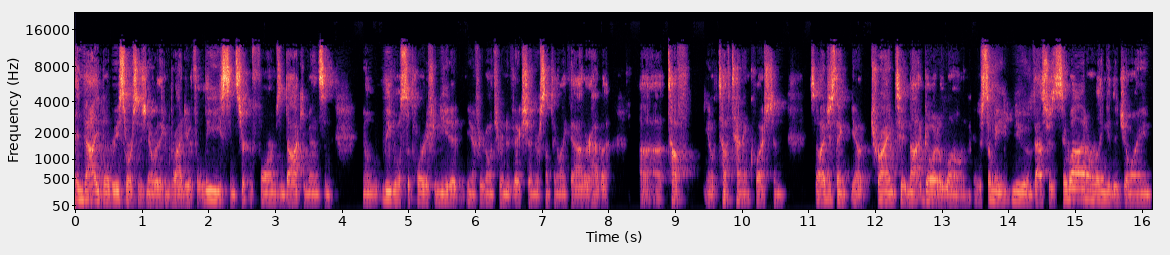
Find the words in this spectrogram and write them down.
invaluable resources, you know, where they can provide you with a lease and certain forms and documents and you know legal support if you need it you know if you're going through an eviction or something like that or have a, tough you know tough tenant question so i just think you know trying to not go it alone. There's so many new investors that say well i don't really need to join.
